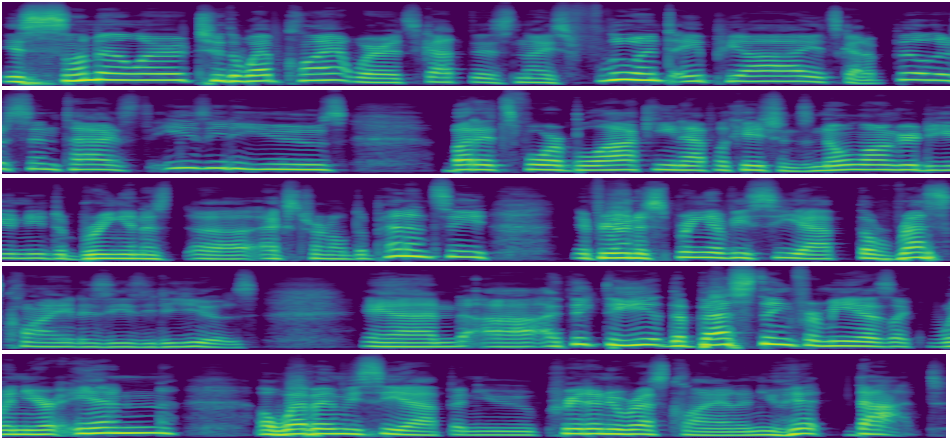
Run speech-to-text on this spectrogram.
is similar to the web client, where it's got this nice fluent API, it's got a builder syntax, it's easy to use, but it's for blocking applications. No longer do you need to bring in an uh, external dependency. If you're in a Spring MVC app, the REST client is easy to use. And uh, I think the the best thing for me is like when you're in a web MVC app and you create a new REST client and you hit dot,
